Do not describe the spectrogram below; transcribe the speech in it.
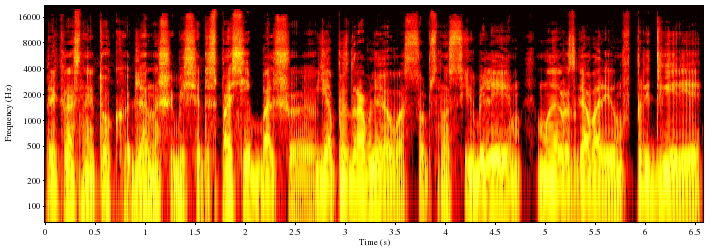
Прекрасный итог для нашей беседы. Спасибо большое. Я поздравляю вас, собственно, с юбилеем. Мы разговариваем в преддверии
